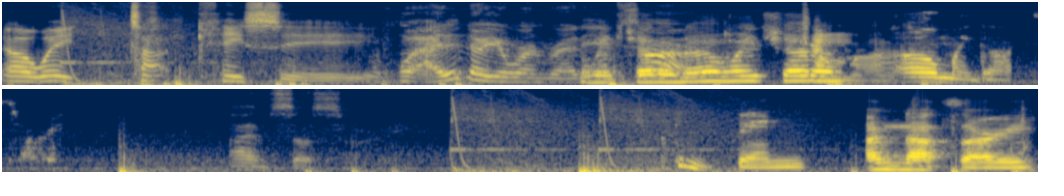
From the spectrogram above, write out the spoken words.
Oh wait, Ta- Casey. Well, I didn't know you weren't ready. I'm Wait, Shadow, sorry. no, wait, Shadow. Come on. Oh my god, sorry. I'm so sorry. Fucking Ben. I'm not sorry.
